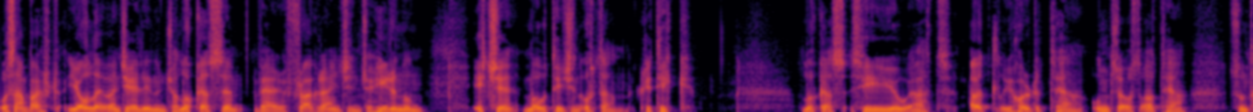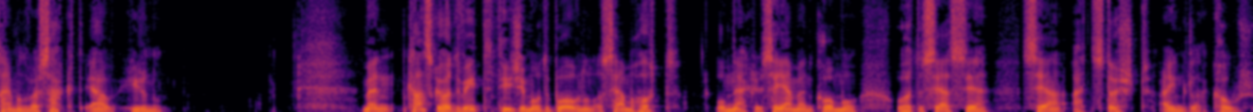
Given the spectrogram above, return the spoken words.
Og sambart Jóle evangelien tja Lukas var fragrangin tja hyrenon ikkje motigin utan kritikk. Lukas sier jo at öll i hørte til, undrast av til, som teimun var sagt av hyrnum. Men kanskje høyde vit tidsi mot bovnum og samme hot, om nekri seiamenn kom og høyde se se se et størst engla kår.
